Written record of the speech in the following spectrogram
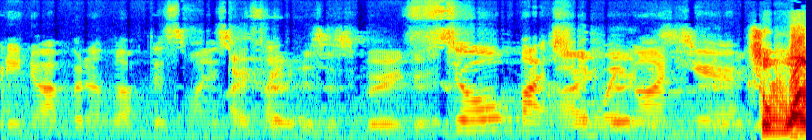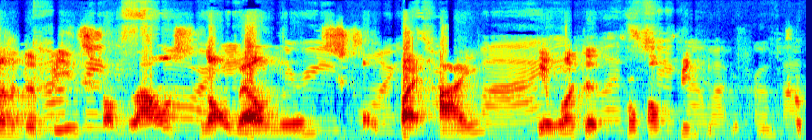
already know I'm gonna love this one. It's just I like this is very good. So much I going on here. So one of the beans from Laos, not well known, scored quite high. They wanted profile print to be intro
